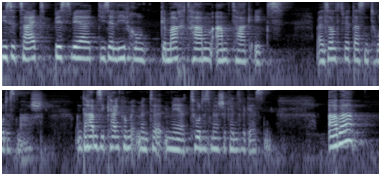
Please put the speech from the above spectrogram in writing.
diese Zeit, bis wir diese Lieferung gemacht haben am Tag X. Weil sonst wird das ein Todesmarsch. Und da haben sie kein Commitment mehr. Todesmärsche können sie vergessen. Aber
